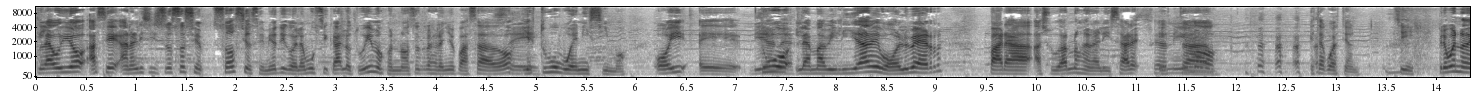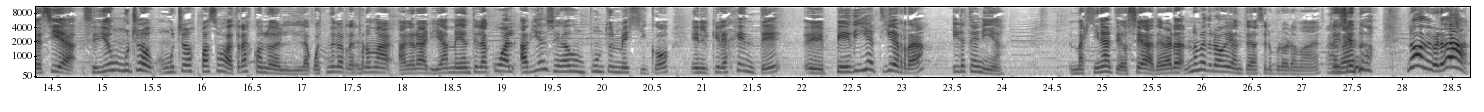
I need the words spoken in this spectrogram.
Claudio hace análisis socio- sociosemiótico de la música, lo tuvimos con nosotros el año pasado Sí. y estuvo buenísimo. Hoy eh, tuvo la amabilidad de volver para ayudarnos a analizar Se esta, esta cuestión. Sí, pero bueno, decía, se dio mucho, muchos pasos atrás con lo de la cuestión de la reforma agraria, mediante la cual habían llegado a un punto en México en el que la gente eh, pedía tierra y la tenía. Imagínate, o sea, de verdad, no me drogué antes de hacer el programa, ¿eh? Estoy diciendo, no, de verdad.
